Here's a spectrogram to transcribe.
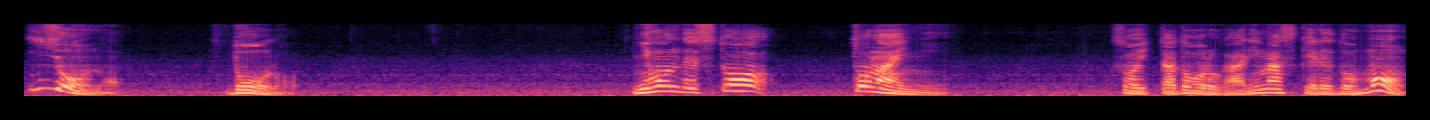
以上の道路。日本ですと都内にそういった道路がありますけれども、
